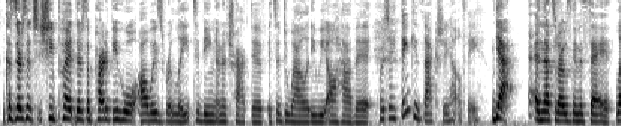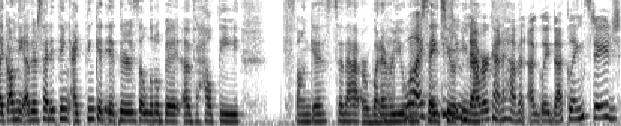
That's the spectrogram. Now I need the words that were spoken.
because there's a she put there's a part of you who will always relate to being unattractive. It's a duality. We all have it. Which I think is actually healthy. Yeah, and that's what I was gonna say. Like on the other side of thing, I think it, it there is a little bit of healthy fungus to that, or whatever you well, want to say to if you, you know. never kind of have an ugly duckling stage,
